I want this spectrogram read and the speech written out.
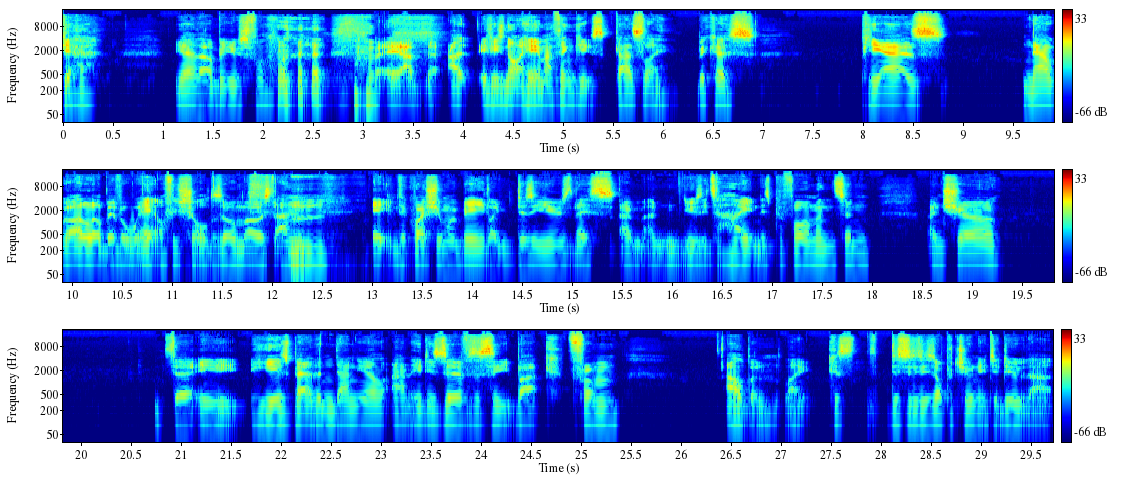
Yeah, yeah, that would be useful. but I, I, if he's not him, I think it's Gasly because Pierre's now got a little bit of a weight off his shoulders almost, and Hmm. It, the question would be like, does he use this um, and use it to heighten his performance and and show that he he is better than Daniel and he deserves the seat back from Albon? Like, because this is his opportunity to do that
